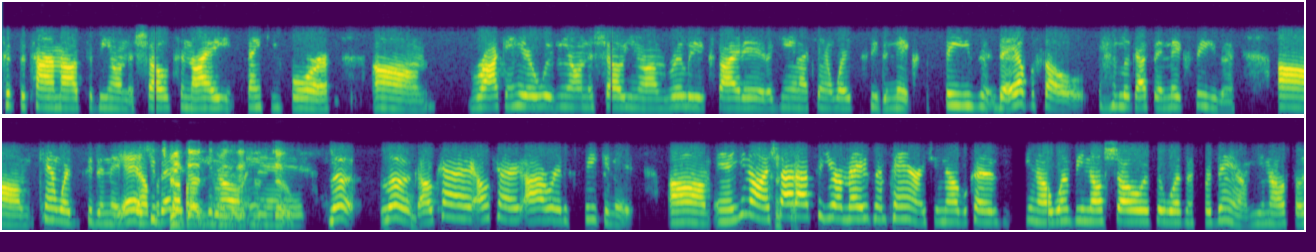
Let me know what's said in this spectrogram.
took the time out to be on the show tonight. Thank you for um, rocking here with me on the show. You know, I'm really excited. Again, I can't wait to see the next season, the episode. Look, I said next season. Um, can't wait to see the next Yes, episode. better Speak that you know, and too. look, look, okay, okay, I already speaking it. Um, and you know, and shout out to your amazing parents, you know, because you know, it wouldn't be no show if it wasn't for them, you know. So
